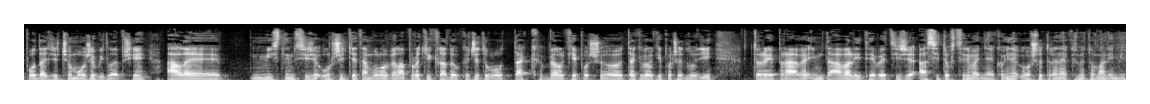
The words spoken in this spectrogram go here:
podať, že čo môže byť lepšie, ale myslím si, že určite tam bolo veľa protikladov, keďže to bolo tak veľký, poč- tak veľký počet ľudí, ktorí práve im dávali tie veci, že asi to chceli mať nejako inak ošetrené, ako sme to mali my.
